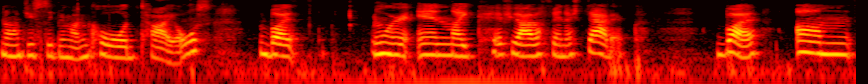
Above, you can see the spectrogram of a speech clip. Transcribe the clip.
I don't want you sleeping on cold tiles, but or in like if you have a finished attic. But um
